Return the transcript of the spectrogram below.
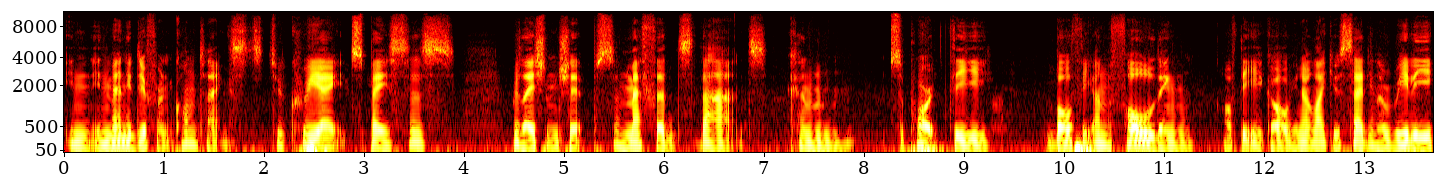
in in many different contexts to create spaces relationships and methods that can support the both the unfolding of the ego you know like you said you know really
